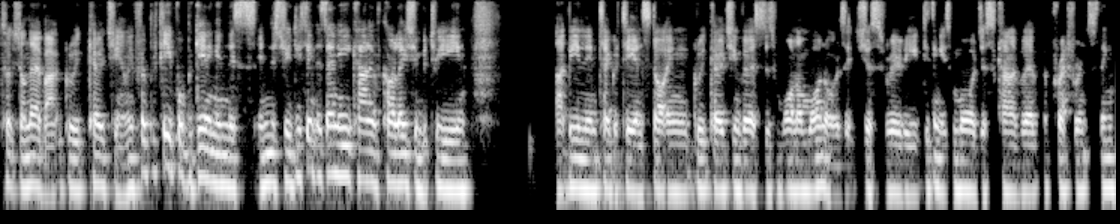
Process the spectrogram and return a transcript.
touched on there about group coaching. I mean for people beginning in this industry do you think there's any kind of correlation between like being in integrity and starting group coaching versus one-on-one or is it just really do you think it's more just kind of a, a preference thing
